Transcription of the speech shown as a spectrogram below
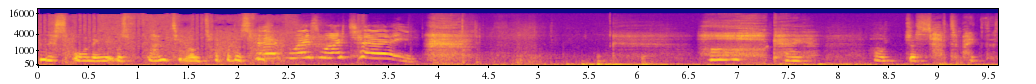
and this morning it was floating on top of the swing. Kev, where's my tea? Oh, okay. I'll just have to make the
